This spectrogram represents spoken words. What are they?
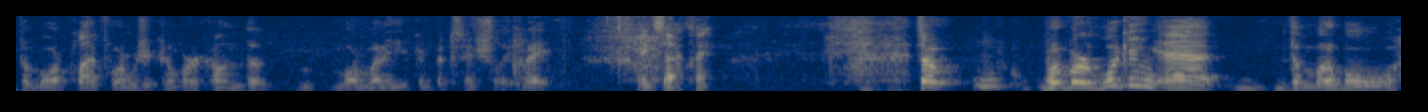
the more platforms you can work on, the more money you can potentially make. Exactly. So when we're looking at the mobile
